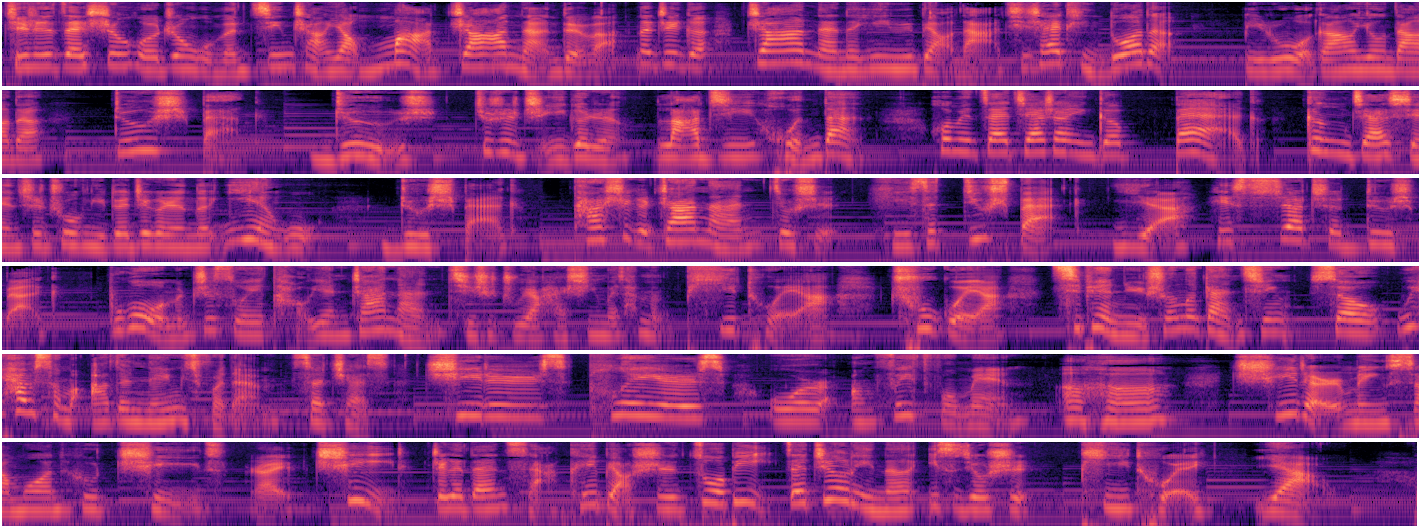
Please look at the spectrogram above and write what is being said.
其实，在生活中我们经常要骂渣男，对吧？那这个渣男的英语表达其实还挺多的，比如我刚刚用到的 douchebag，douche 就是指一个人垃圾、混蛋，后面再加上一个 bag，更加显示出你对这个人的厌恶。douchebag，他是个渣男，就是 he's a douchebag. Yeah，he's such a douchebag. 不过我们之所以讨厌渣男，其实主要还是因为他们劈腿啊、出轨啊、欺骗女生的感情。So we have some other names for them, such as cheaters, players, or unfaithful men. 嗯哼，cheater means someone who cheats, right? Cheat 这个单词啊，可以表示作弊，在这里呢，意思就是劈腿。 Yeah,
